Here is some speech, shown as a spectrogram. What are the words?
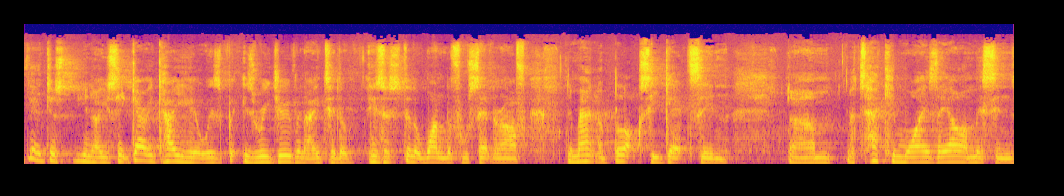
yeah, just you know, you see Gary Cahill is is rejuvenated. He's a, still a wonderful centre half. The amount of blocks he gets in, um, attacking wise, they are missing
